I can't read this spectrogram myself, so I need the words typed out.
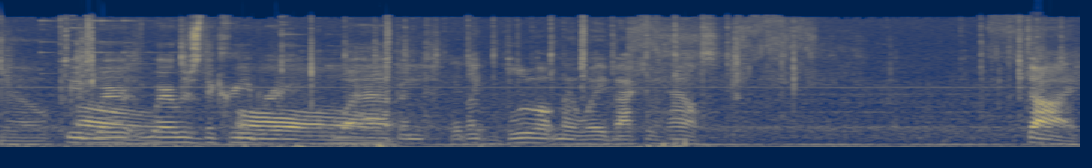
no. Dude, oh. where where was the creeper? Oh. What happened? It like blew up my way back to the house. Die.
